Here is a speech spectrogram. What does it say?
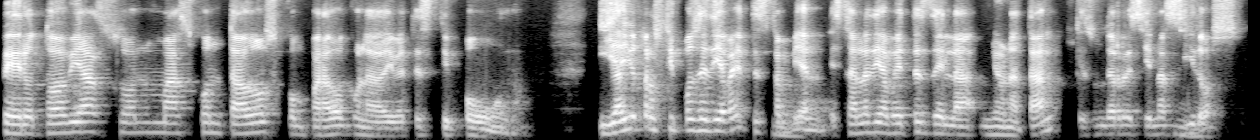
pero todavía son más contados comparado con la diabetes tipo 1. Y hay otros tipos de diabetes también. Está la diabetes de la neonatal, que son de recién nacidos.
